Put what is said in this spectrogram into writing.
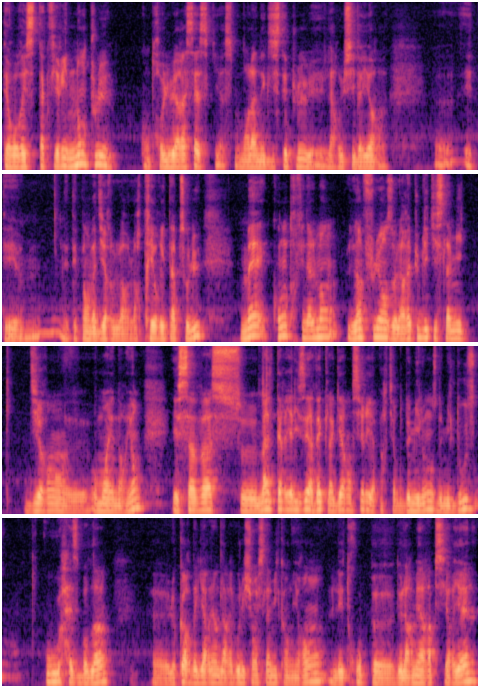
terroristes Takfiri, non plus contre l'URSS qui à ce moment-là n'existait plus et la Russie d'ailleurs euh, euh, n'était pas, on va dire, leur, priorité absolue, mais contre finalement l'influence de la République islamique d'Iran euh, au Moyen-Orient. Et ça va se matérialiser avec la guerre en Syrie à partir de 2011-2012, où Hezbollah le corps des gardiens de la révolution islamique en Iran, les troupes euh, de l'armée arabe syrienne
